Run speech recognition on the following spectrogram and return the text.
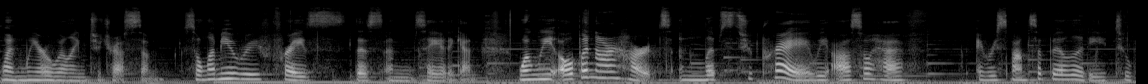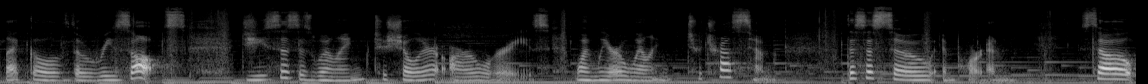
when we are willing to trust Him. So let me rephrase this and say it again. When we open our hearts and lips to pray, we also have a responsibility to let go of the results. Jesus is willing to shoulder our worries when we are willing to trust Him. This is so important. So,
